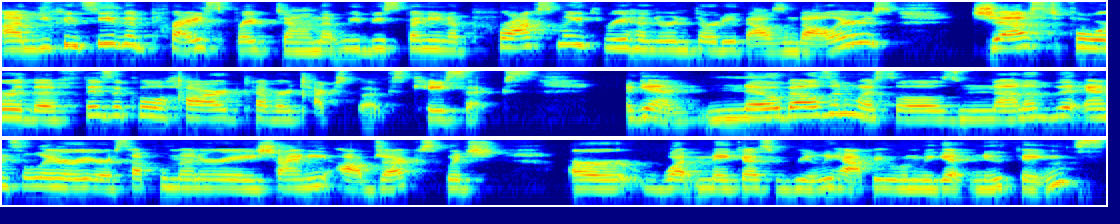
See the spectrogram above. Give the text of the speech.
Um, you can see the price breakdown that we'd be spending approximately $330,000 just for the physical hardcover textbooks, K6. Again, no bells and whistles, none of the ancillary or supplementary shiny objects, which are what make us really happy when we get new things,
